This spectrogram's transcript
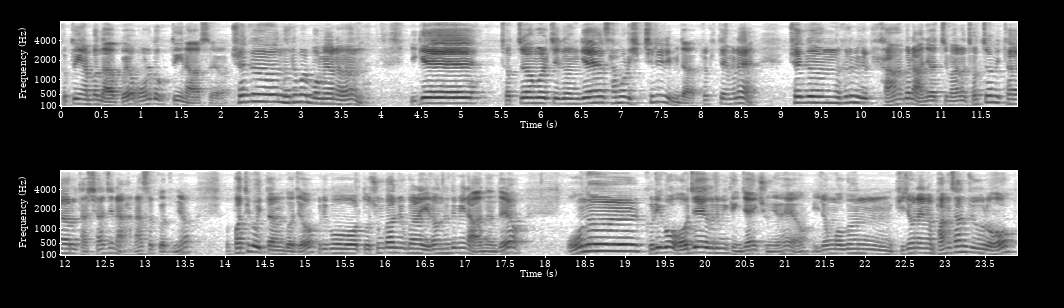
급등이 한번 나왔고요. 오늘도 급등이 나왔어요. 최근 흐름을 보면은 이게 저점을 찍은 게 3월 17일입니다. 그렇기 때문에 최근 흐름이 그렇게 강한 건 아니었지만 저점 이탈을 다시 하지는 않았었거든요. 버티고 있다는 거죠. 그리고 또 중간중간에 이런 흐름이 나왔는데요. 오늘 그리고 어제 흐름이 굉장히 중요해요. 이 종목은 기존에는 방산주로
